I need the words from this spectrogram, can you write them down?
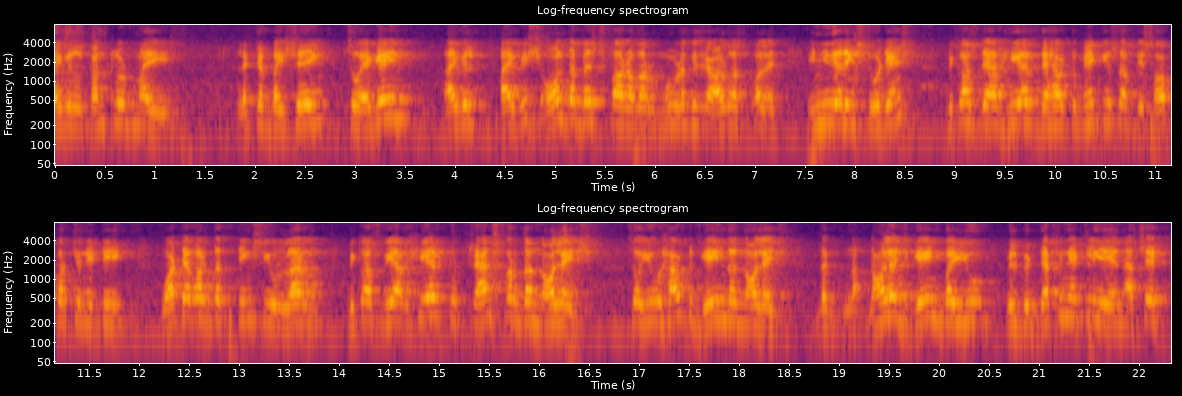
I will conclude my lecture by saying, so again, I will, I wish all the best for our Moodabidri Alvas College engineering students because they are here, they have to make use of this opportunity, whatever the things you learn, because we are here to transfer the knowledge. So you have to gain the knowledge. The knowledge gained by you will be definitely an asset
